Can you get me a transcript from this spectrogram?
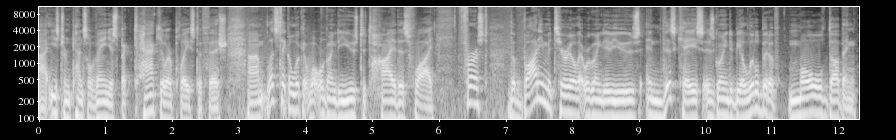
uh, eastern Pennsylvania, spectacular place to fish. Um, let's take a look at what we're going to use to tie this fly. First, the body material that we're going to use in this case is going to be a little bit of mole dubbing.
